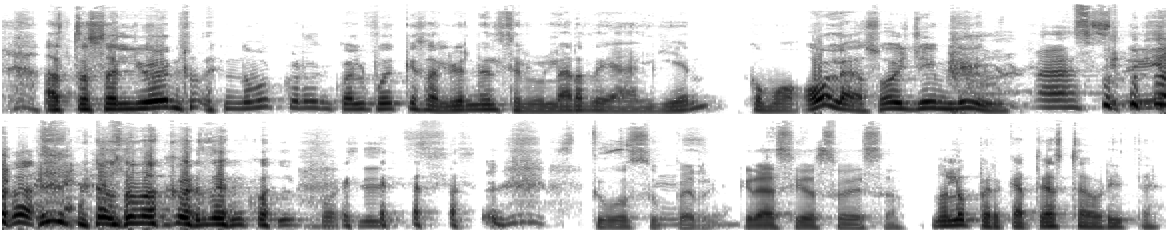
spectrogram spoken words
Hasta salió en, no me acuerdo en cuál fue que salió en el celular de alguien, como, hola, soy Jim Lee. Ah, sí. No me acuerdo en cuál fue. Estuvo Sí, súper sí. gracioso eso. No lo percaté hasta ahorita.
